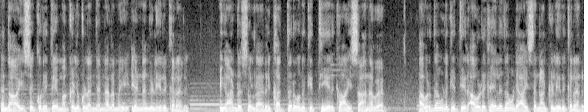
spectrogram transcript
அந்த ஆயுசை குறைத்தே மக்களுக்குள்ள இந்த நிலைமை எண்ணங்கள் இருக்கிறாரு இங்கே ஆண்டு சொல்கிறாரு கத்தர் உனக்கு தீர்க்க ஆயுசானவர் அவர் தான் உங்களுக்கு தீர். அவருடைய கையில் தான் உங்களுடைய ஆயுச நாட்கள் இருக்கிறாரு.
